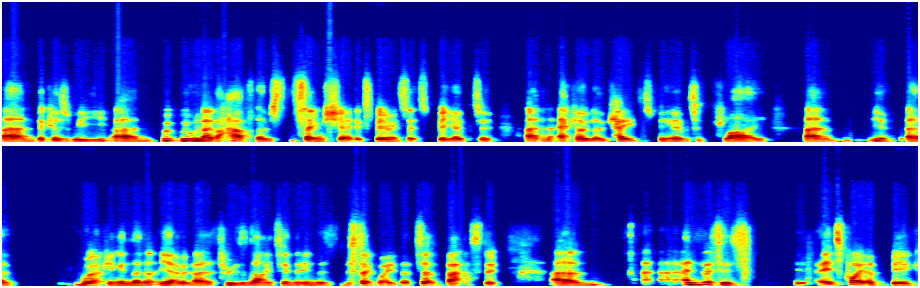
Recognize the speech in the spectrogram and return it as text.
um, because we, um, we, we will never have those same shared experiences, being able to um, echolocate, being able to fly, um, you know, uh, working in the you know uh, through the night in in the, the same way that uh, bats do. Um, and this is it's quite a big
